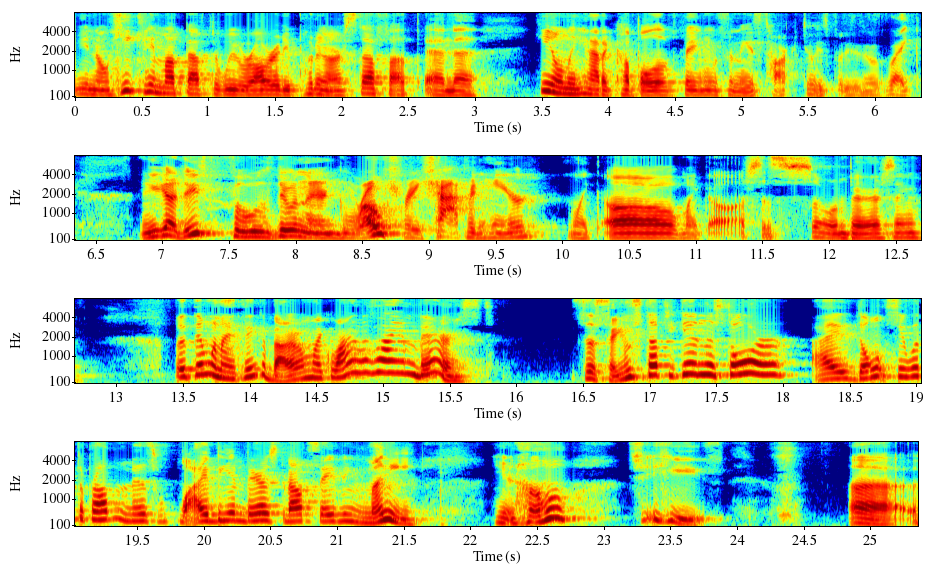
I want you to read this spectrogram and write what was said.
you know, he came up after we were already putting our stuff up, and uh, he only had a couple of things, and he's talking to us, but he was like, and you got these fools doing their grocery shopping here. I'm like, oh my gosh, this is so embarrassing. But then when I think about it, I'm like, why was I embarrassed? It's the same stuff you get in the store. I don't see what the problem is. Why be embarrassed about saving money? You know? Jeez. Uh,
